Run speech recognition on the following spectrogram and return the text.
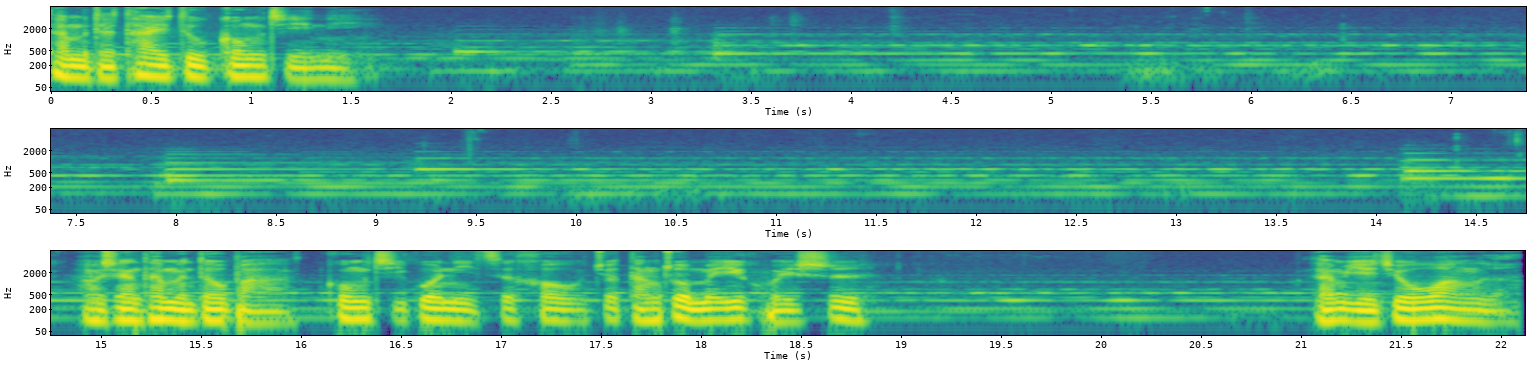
他们的态度攻击你，好像他们都把。攻击过你之后，就当做没一回事，他们也就忘了。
